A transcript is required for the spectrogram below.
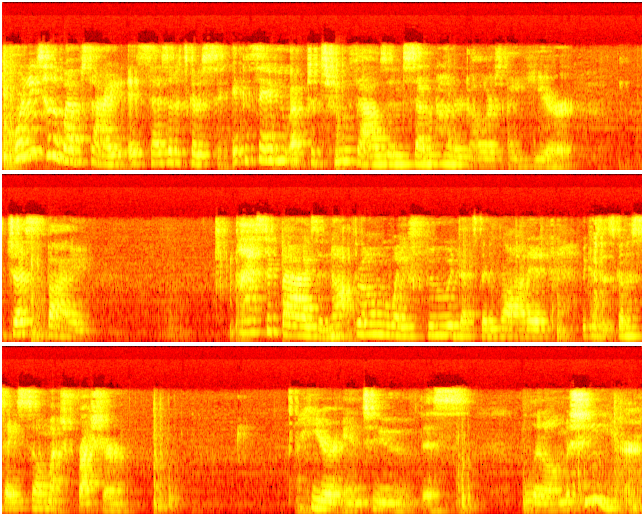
According to the website, it says that it's to it could save you up to two thousand seven hundred dollars a year just by plastic bags and not throwing away food that's been rotted because it's going to stay so much fresher here into this little machine here.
